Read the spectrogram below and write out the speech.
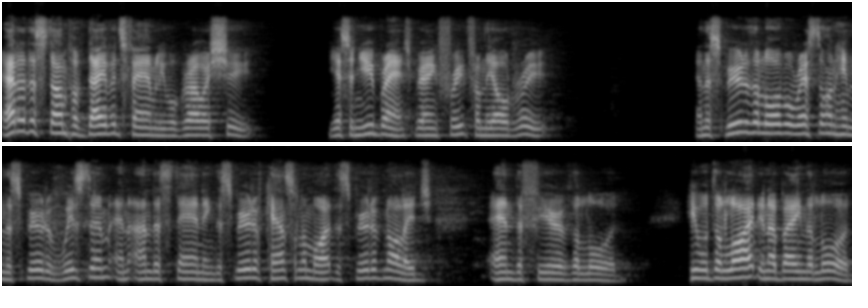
Out of the stump of David's family will grow a shoot, yes, a new branch bearing fruit from the old root. And the Spirit of the Lord will rest on him the Spirit of wisdom and understanding, the Spirit of counsel and might, the Spirit of knowledge and the fear of the Lord. He will delight in obeying the Lord.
